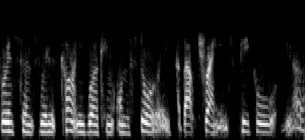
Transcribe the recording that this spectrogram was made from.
For instance, we're currently working on the story about trains. People, you know,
